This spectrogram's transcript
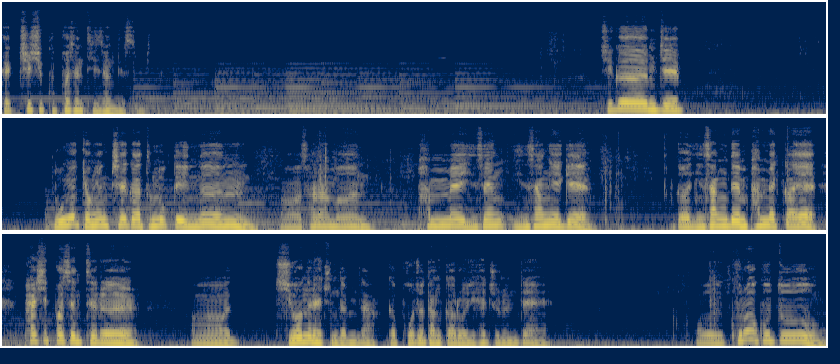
179% 인상 됐습니다. 지금 이제 농협 경영체가 등록돼 있는 어, 사람은 판매 인생 인상액에 그 인상된 판매가의 80%를 어, 지원을 해준답니다. 그러니까 보조 단가로 해주는데 어, 그러고도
